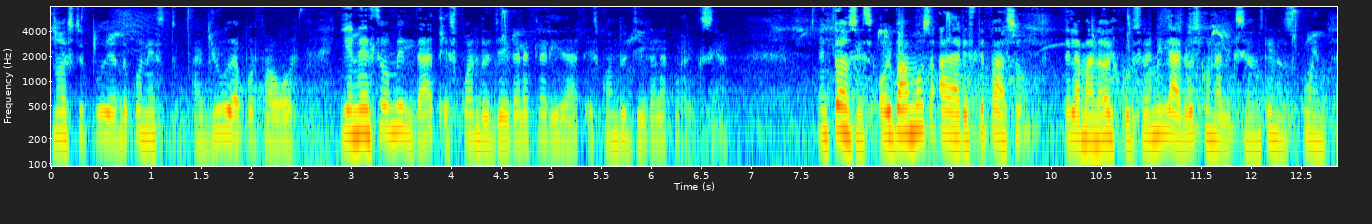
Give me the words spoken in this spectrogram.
No estoy pudiendo con esto. Ayuda, por favor. Y en esa humildad es cuando llega la claridad, es cuando llega la corrección. Entonces, hoy vamos a dar este paso de la mano del curso de milagros con la lección que nos cuenta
